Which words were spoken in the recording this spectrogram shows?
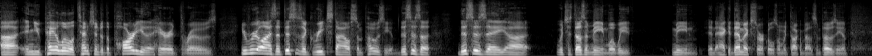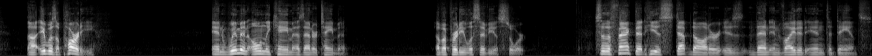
uh, and you pay a little attention to the party that Herod throws, you realize that this is a Greek-style symposium. This is a this is a uh, which doesn't mean what we mean in academic circles when we talk about symposium. Uh, it was a party, and women only came as entertainment of a pretty lascivious sort. So the fact that his stepdaughter is then invited in to dance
